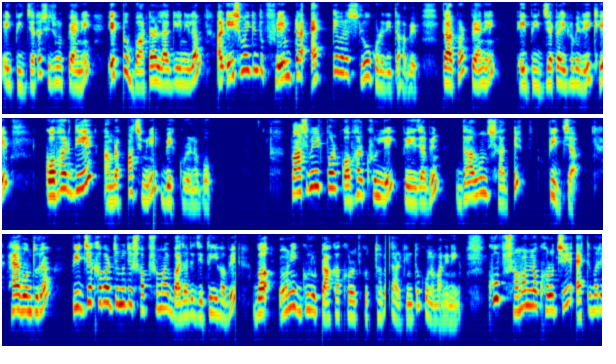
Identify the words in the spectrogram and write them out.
এই পিৎজাটা সেজন্য প্যানে একটু বাটার লাগিয়ে নিলাম। আর এই সময় কিন্তু ফ্লেমটা একেবারে স্লো করে দিতে হবে। তারপর প্যানে এই পিৎজাটা এইভাবে রেখে কভার দিয়ে আমরা পাঁচ মিনিট বেক করে নেব। পাঁচ মিনিট পর কভার খুললেই পেয়ে যাবেন দারুণ স্বাদের পিৎজা হ্যাঁ বন্ধুরা পিৎজা খাবার জন্য যে সব সময় বাজারে যেতেই হবে বা অনেকগুলো টাকা খরচ করতে হবে, তার কিন্তু কোনো মানে নেই। খুব সামান্য খরচে একেবারে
